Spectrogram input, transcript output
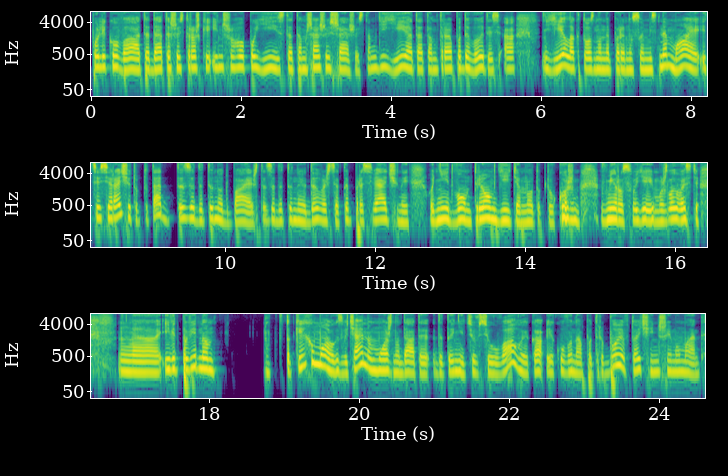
полікувати, дати щось трошки іншого поїсти, там ще щось, ще щось, там дієта, там треба подивитись. А є лактозна непереносимість, немає. І ці всі речі, тобто, та ти за дитину дбаєш, ти за дитиною дивишся, ти присвячений одній, двом, трьом дітям, ну тобто кожен в міру своєї можливості. Е, і відповідно. В таких умовах, звичайно, можна дати дитині цю всю увагу, яка, яку вона потребує в той чи інший момент.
